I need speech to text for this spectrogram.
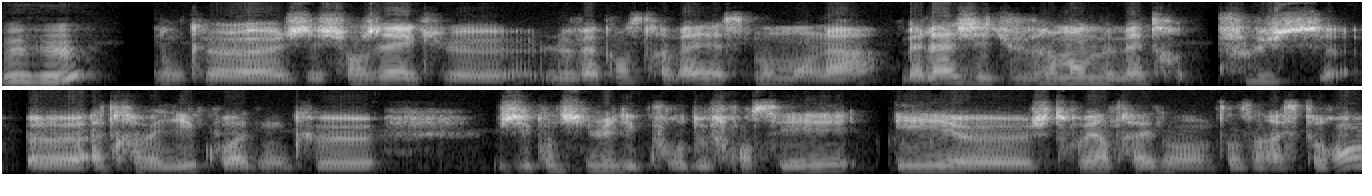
Mhm. Donc euh, j'ai changé avec le, le vacances-travail à ce moment-là. Bah, là, j'ai dû vraiment me mettre plus euh, à travailler, quoi. Donc euh, j'ai continué les cours de français et j'ai trouvé un travail dans, un restaurant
